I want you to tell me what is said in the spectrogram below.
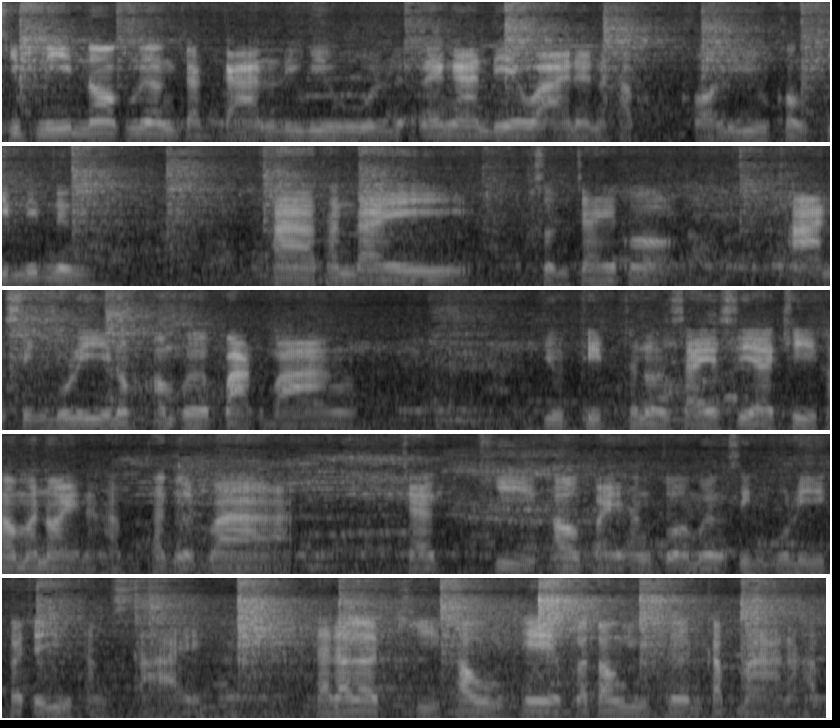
คลิปนี้นอกเรื่องจากการรีวิวและงาน DIY เนี่ยนะครับ ขอรีวิวของกินนิดนึง ถ้าท่านใดสนใจก็ผ่านสิงห์บุรีเนาะอำเภอปากบาง อยู่ติดถนนสายเอเซียขี่เข้ามาหน่อยนะครับ ถ้าเกิดว่าจะขี่เข้าไปทางตัวเมืองสิงห์บุรีก็จะอยู่ทางซ้าย แต่ถ้าเกิดขี่เข้ากรุงเทพก็ต้องยูเทิร์นกลับมานะครับ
